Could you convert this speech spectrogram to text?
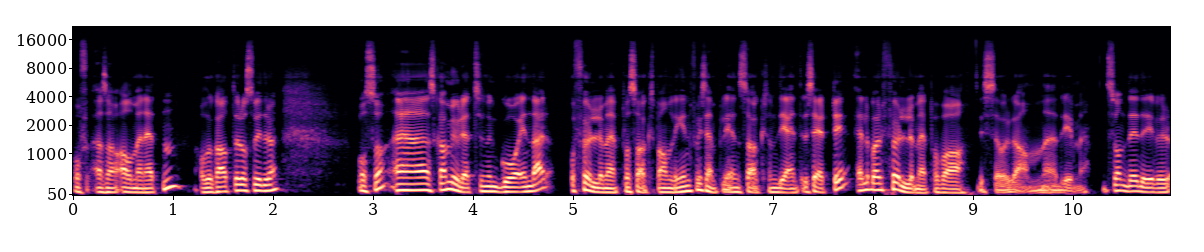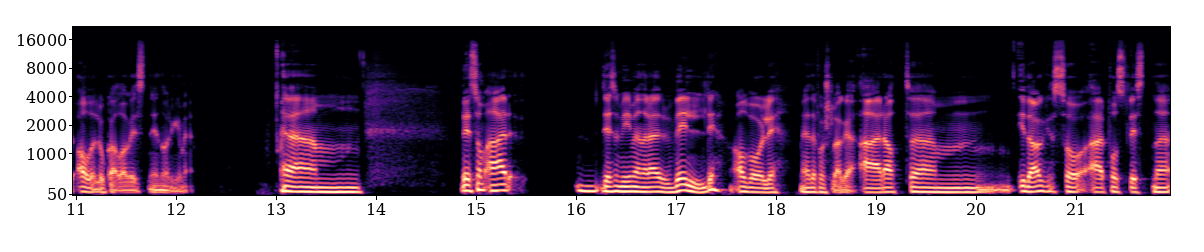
altså allmennheten, advokater osv. også uh, skal ha mulighet til å gå inn der og følge med på saksbehandlingen, f.eks. i en sak som de er interessert i, eller bare følge med på hva disse organene driver med. Sånn det driver alle lokalavisene i Norge med. Um, det som er det som vi mener er veldig alvorlig med det forslaget, er at um, i dag så er postlistene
